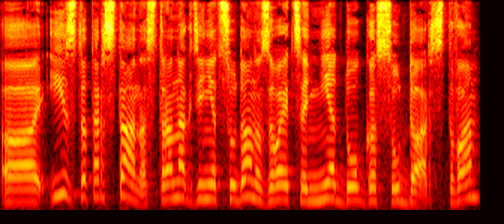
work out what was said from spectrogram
А, из Татарстана, страна, где нет суда, называется недогосударство.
